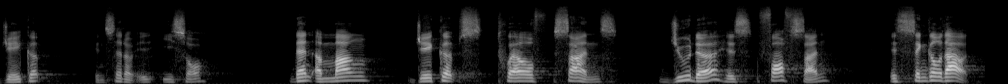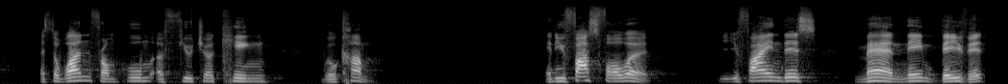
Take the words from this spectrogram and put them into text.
Jacob, instead of Esau. Then among Jacob's 12 sons, Judah, his fourth son, is singled out as the one from whom a future king will come. And you fast forward, you find this man named David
